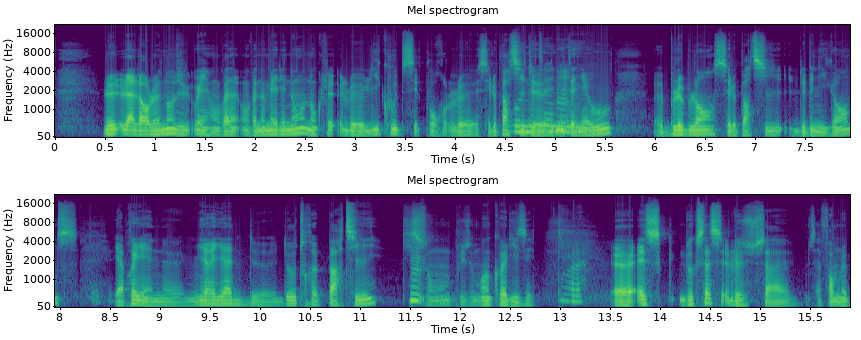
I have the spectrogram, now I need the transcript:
le, alors le nom du, oui, on va on va nommer les noms. Donc le, le Likoud, c'est pour le c'est le parti Pour de Netanyahou. Netanyahou. Euh, Bleu blanc, c'est le parti de Benny Gantz. Et après, il y a une myriade de- d'autres partis qui Mm. sont plus ou moins coalisés. Voilà. Euh, donc ça, ça, forme le,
